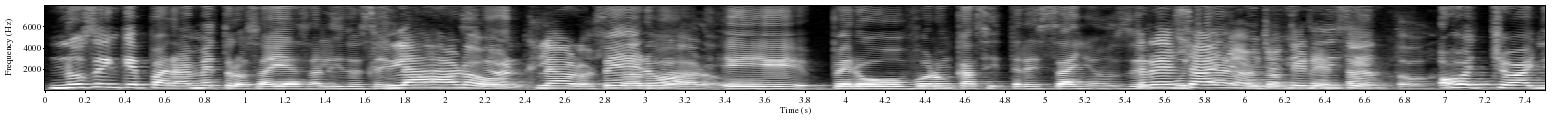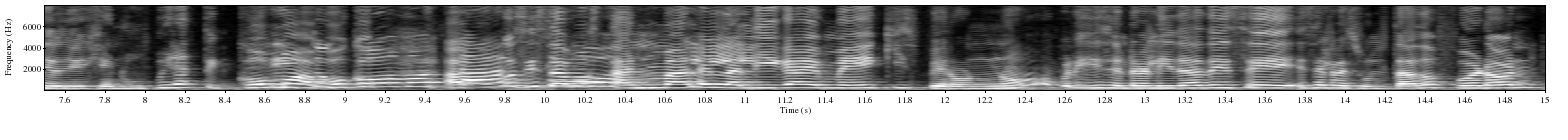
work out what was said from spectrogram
No sé en qué parámetros haya salido esa Claro, información. claro, pero, raro. eh, pero fueron casi tres años. Tres años, no gente tiene dice, tanto. Ocho años. Y dije, no, espérate, ¿cómo? ¿Y ¿A poco, cómo ¿A poco sí estamos tan mal en la Liga MX? Pero no, Brice, en realidad ese es el resultado. Fueron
